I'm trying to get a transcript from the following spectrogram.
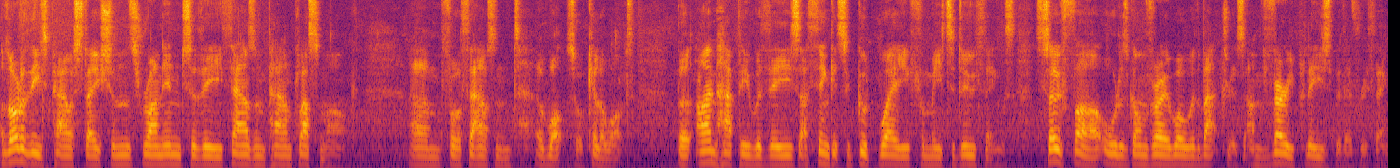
A lot of these power stations run into the thousand pound plus mark um, for a thousand watts or kilowatt but I'm happy with these. I think it's a good way for me to do things. So far all has gone very well with the batteries. I'm very pleased with everything.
